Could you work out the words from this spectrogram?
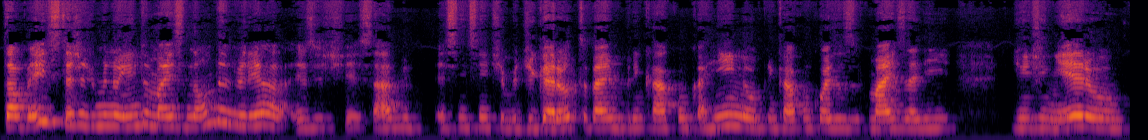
talvez esteja diminuindo, mas não deveria existir, sabe? Esse incentivo de garoto vai brincar com carrinho, brincar com coisas mais ali de engenheiro,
